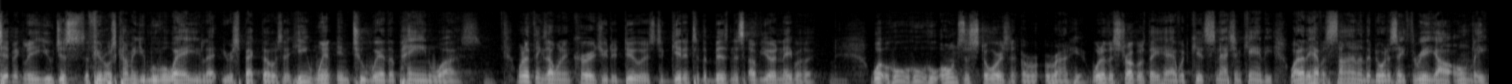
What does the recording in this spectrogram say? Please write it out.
Typically, you just the funeral's coming, you move away, you let you respect those. He went into where the pain was. One of the things I want to encourage you to do is to get into the business of your neighborhood. Who, who, who owns the stores around here? What are the struggles they have with kids snatching candy? Why do they have a sign on the door to say three of y'all only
